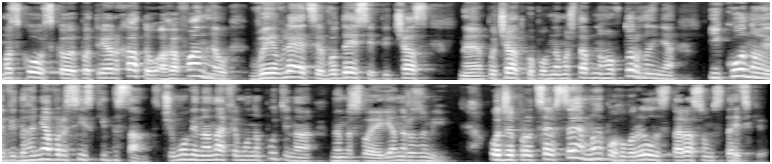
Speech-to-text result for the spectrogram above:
Московського патріархату Агафангел виявляється в Одесі під час е, початку повномасштабного вторгнення іконою відганяв російський десант. Чому він анафему на Путіна не нашле, я не розумію. Отже, про це все ми поговорили з Тарасом Стецьким.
